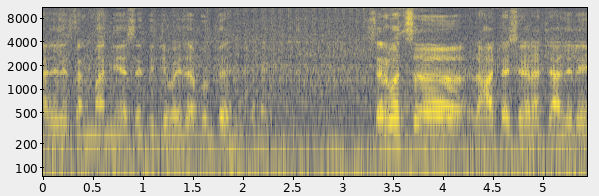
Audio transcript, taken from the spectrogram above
आलेले सन्माननीय सतीजी वैजापूरकर सर्वच राहत्या शहरातले आलेले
